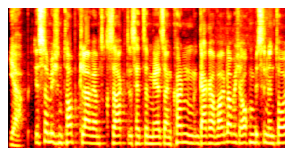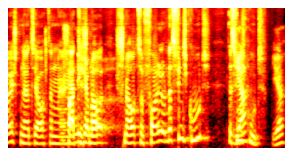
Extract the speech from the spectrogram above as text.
ja, ist für mich ein Top, klar, wir haben es gesagt, es hätte mehr sein können. Gaga war, glaube ich, auch ein bisschen enttäuscht und hat ja auch dann Fand ich aber- Schnauze voll und das finde ich gut. Das finde Ja. ich gut. ja.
